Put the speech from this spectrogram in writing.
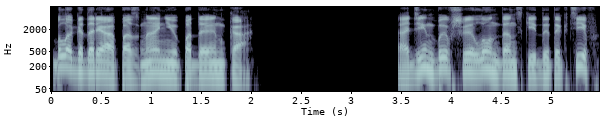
благодаря опознанию по ДНК. Один бывший лондонский детектив,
